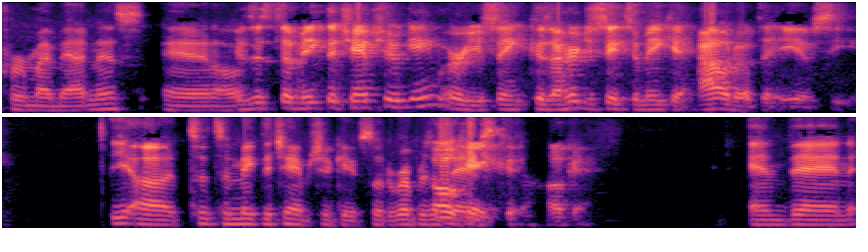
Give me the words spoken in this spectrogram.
for my madness. And I'll, Is this to make the championship game, or are you saying? Because I heard you say to make it out of the AFC. Yeah, uh, to to make the championship game, so to represent. the Okay, okay. And then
